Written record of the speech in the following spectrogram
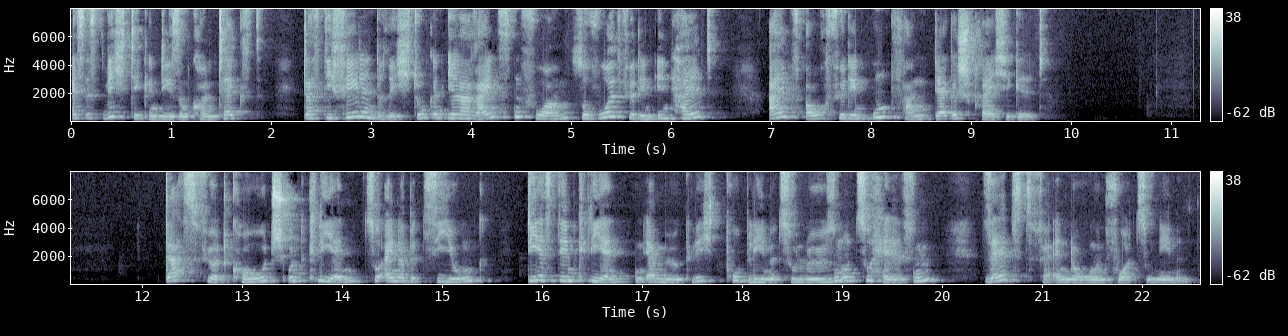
Es ist wichtig in diesem Kontext, dass die fehlende Richtung in ihrer reinsten Form sowohl für den Inhalt als auch für den Umfang der Gespräche gilt. Das führt Coach und Klient zu einer Beziehung, die es dem Klienten ermöglicht, Probleme zu lösen und zu helfen, Selbstveränderungen vorzunehmen.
